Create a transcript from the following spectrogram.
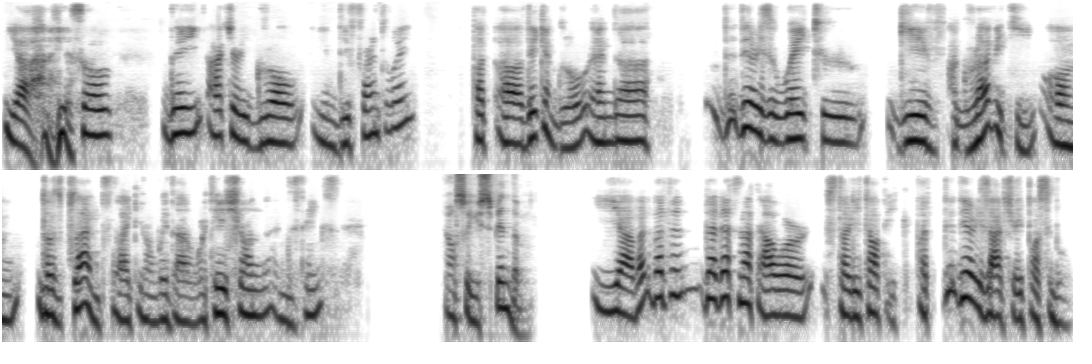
Yeah, yeah. So they actually grow in different way, but uh, they can grow, and uh, th- there is a way to give a gravity on those plants, like you know, with a rotation and things. Also, you spin them. Yeah, but but uh, that, that's not our study topic. But th- there is actually possible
